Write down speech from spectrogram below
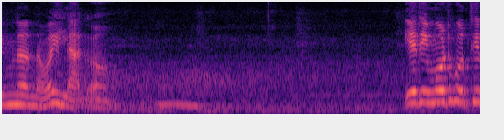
એમને નવાઈ લાગે. એ રિમોટ પરથી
